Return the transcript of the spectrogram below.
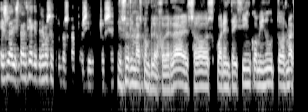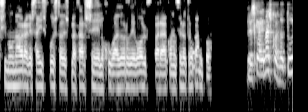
es la distancia que tenemos entre unos campos y otros. ¿eh? Eso es lo más complejo, ¿verdad? Esos 45 minutos, máximo una hora que está dispuesto a desplazarse el jugador de golf para conocer otro campo. Pero es que además cuando tú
